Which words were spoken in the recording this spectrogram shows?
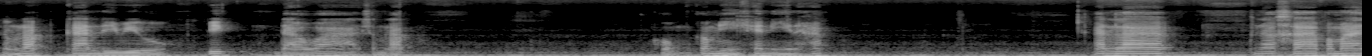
สำหรับกา รีวิวปิกดาว่าสำหรับ ผมก็มีแค่นี้นะครับ อันละราคาประมาณ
